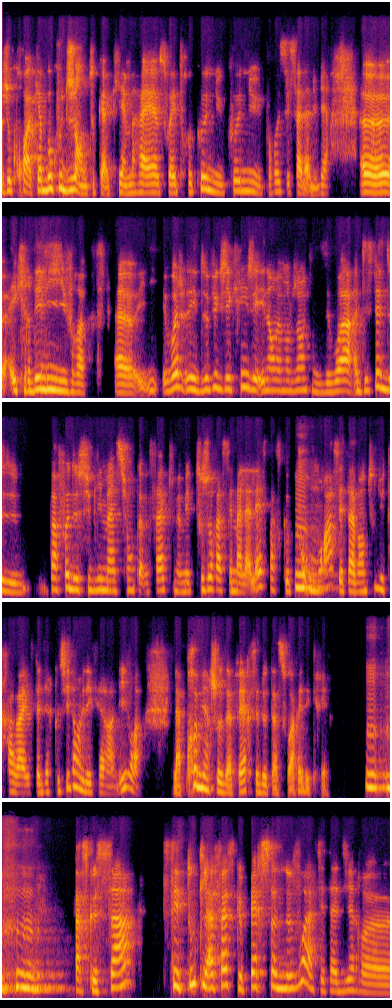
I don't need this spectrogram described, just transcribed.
je crois qu'il y a beaucoup de gens, en tout cas, qui aimeraient soit être connus, connus. Pour eux, c'est ça la lumière. Euh, écrire des livres. Euh, moi, depuis que j'écris, j'ai énormément de gens qui me disent des espèces de parfois de sublimation comme ça qui me mettent toujours assez mal à l'aise parce que pour mm. moi, c'est avant tout du travail. C'est-à-dire que si tu as envie d'écrire un livre, la première chose à faire, c'est de t'asseoir et d'écrire. Mm. parce que ça, c'est toute la face que personne ne voit, c'est-à-dire euh,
